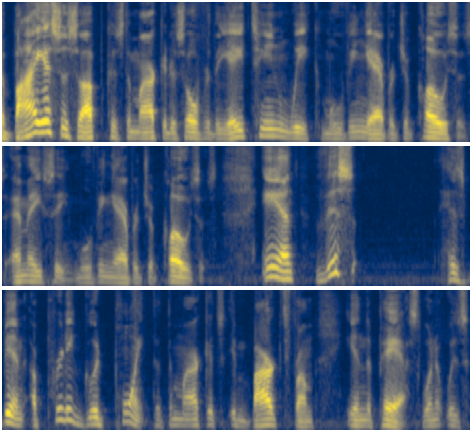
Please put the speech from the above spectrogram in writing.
The bias is up because the market is over the 18 week moving average of closes, MAC, moving average of closes. And this has been a pretty good point that the market's embarked from in the past. When it was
